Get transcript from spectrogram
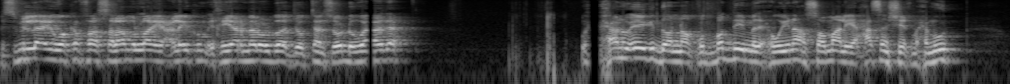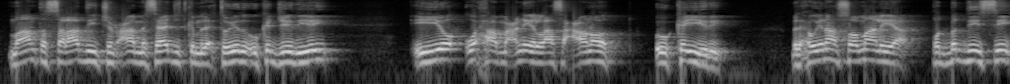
bismi illaahi wakafaa salaamu ullaahi calaykum ikhyaar meel walba aad joogtaan soo dhowaada. Waxaanu eegi doonaa khudbaddii madaxweynaha soomaaliya xasan sheekh maxamuud. Maanta salaadii jimcaha masaajidka madaxtooyada uu ka jeediyey iyo waxaa macnihii laasacaanood uu ka yiri. Madaxweynaha soomaaliya khudbadiisii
